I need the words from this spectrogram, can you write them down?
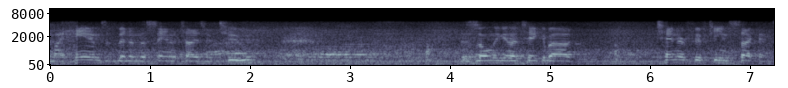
My hands have been in the sanitizer too. This is only going to take about 10 or 15 seconds.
